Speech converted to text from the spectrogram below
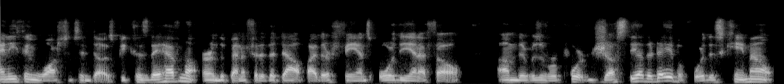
anything Washington does because they have not earned the benefit of the doubt by their fans or the NFL. Um, there was a report just the other day before this came out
